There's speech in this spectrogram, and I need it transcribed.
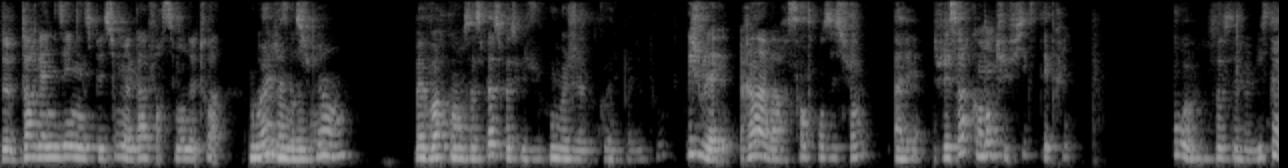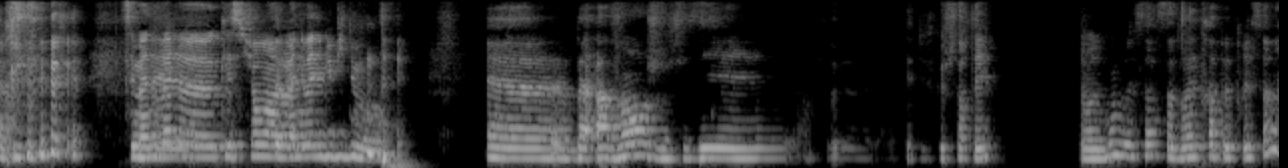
d'organiser une exposition, même pas forcément de toi Ouais, j'aimerais bien. hein. Bah, voir comment ça se passe parce que du coup, moi je connais pas du tout. Oui, je voulais rien avoir sans transition. Allez. Je voulais savoir comment tu fixes tes prix. Ouh, ça c'est le mystère. C'est ma nouvelle euh, question, euh, ma nouvelle lubie du moment. Euh, bah, avant, je faisais un peu de ce que je sortais. bon, mais ça, ça doit être à peu près ça.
